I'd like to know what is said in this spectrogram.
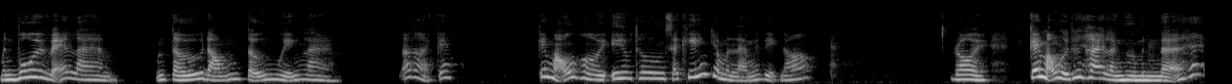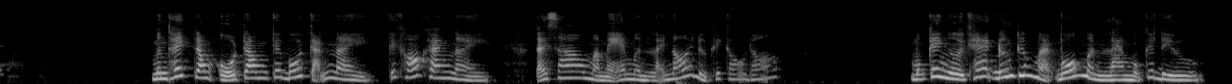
mình vui vẻ làm, mình tự động, tự nguyện làm. Đó là cái cái mẫu người yêu thương sẽ khiến cho mình làm cái việc đó. Rồi, cái mẫu người thứ hai là người mình nể. Mình thấy trong, ủa, trong cái bối cảnh này, cái khó khăn này tại sao mà mẹ mình lại nói được cái câu đó? Một cái người khác đứng trước mặt bố mình làm một cái điều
